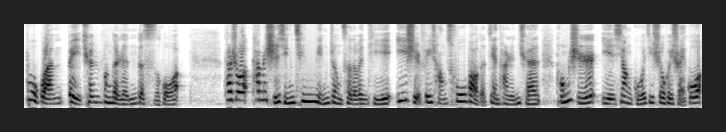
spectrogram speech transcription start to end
不管被圈封的人的死活。”他说，他们实行清零政策的问题，一是非常粗暴的践踏人权，同时也向国际社会甩锅，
